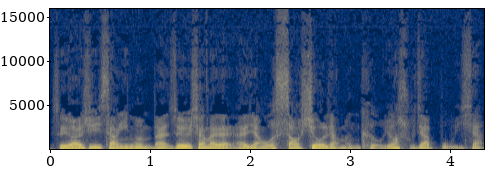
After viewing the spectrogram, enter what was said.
所以我要去上英文班，所以我相对来来讲我少修了两门课，我用暑假补一下。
